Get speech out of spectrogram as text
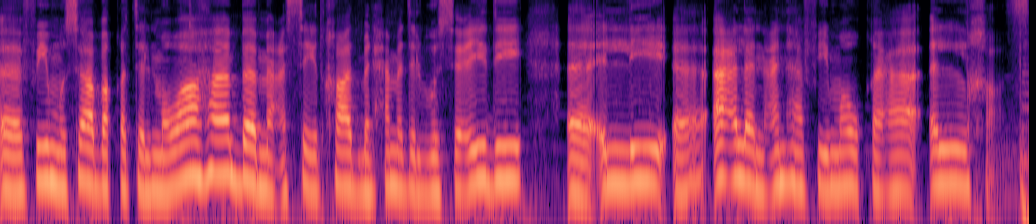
آه، في مسابقة المواهب مع السيد خالد بن حمد البوسعيدي آه، اللي آه، أعلن عنها في موقعه الخاص.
